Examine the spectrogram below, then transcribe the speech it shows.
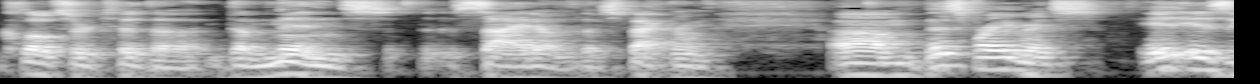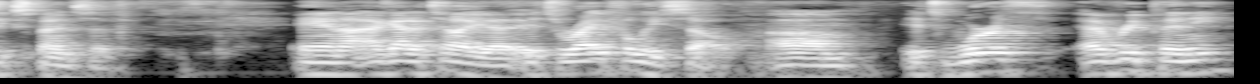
closer to the the men's side of the spectrum. Um, this fragrance it is expensive, and I, I got to tell you, it's rightfully so. Um, it's worth every penny.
